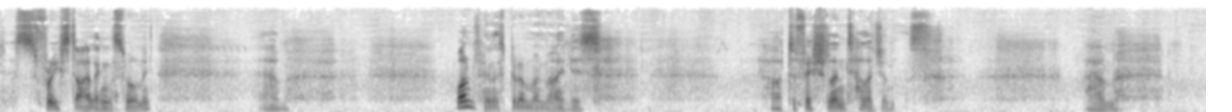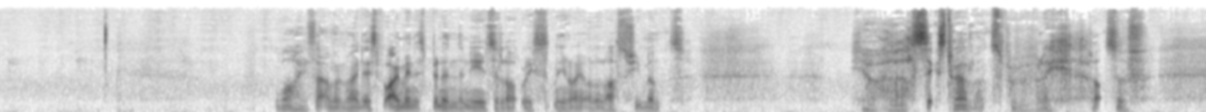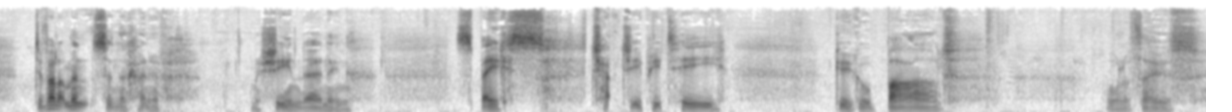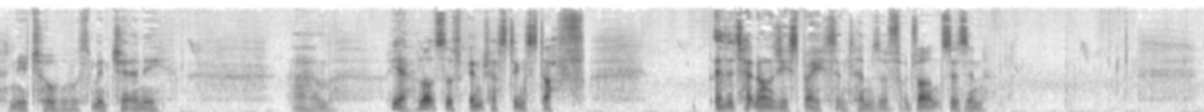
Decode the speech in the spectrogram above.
Just freestyling this morning. Um, one thing that's been on my mind is artificial intelligence. Um, why is that on my mind? It's, I mean, it's been in the news a lot recently, right, over the last few months. You know, the last six, twelve months, probably. Lots of developments in the kind of machine learning space, ChatGPT, Google Bard, all of those new tools, Midjourney. Um, yeah, lots of interesting stuff in the technology space in terms of advances in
